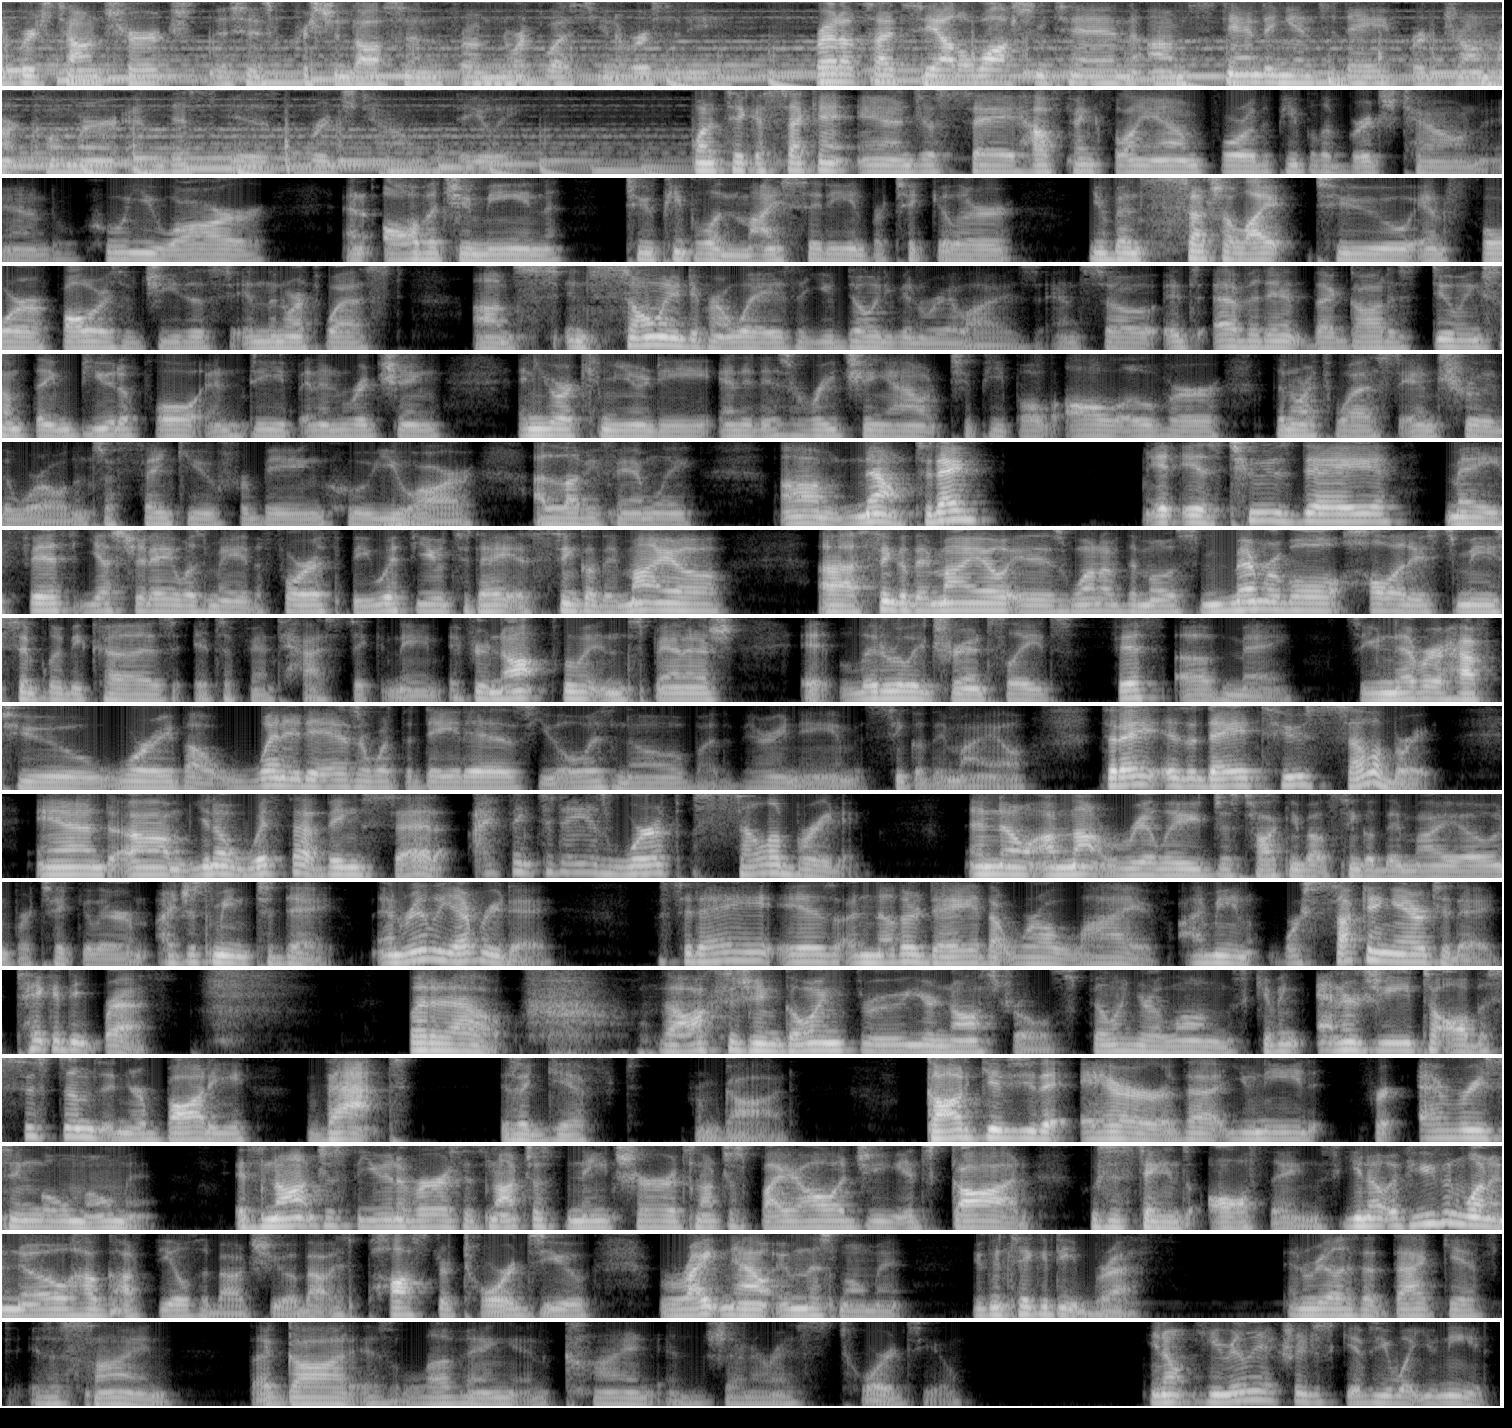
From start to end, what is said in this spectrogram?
Bridgetown Church, this is Christian Dawson from Northwest University, right outside Seattle, Washington. I'm standing in today for John Mark Comer, and this is the Bridgetown Daily. I want to take a second and just say how thankful I am for the people of Bridgetown and who you are and all that you mean to people in my city in particular. You've been such a light to and for followers of Jesus in the Northwest um, in so many different ways that you don't even realize. And so it's evident that God is doing something beautiful and deep and enriching in your community, and it is reaching out to people all over the Northwest and truly the world. And so thank you for being who you are. I love you, family. Um, now, today, it is Tuesday, May 5th. Yesterday was May the 4th. Be with you. Today is Cinco de Mayo. Uh, Cinco de Mayo is one of the most memorable holidays to me simply because it's a fantastic name. If you're not fluent in Spanish, it literally translates 5th of May. So you never have to worry about when it is or what the date is. You always know by the very name, Cinco de Mayo. Today is a day to celebrate. And, um, you know, with that being said, I think today is worth celebrating. And no, I'm not really just talking about Cinco de Mayo in particular. I just mean today and really every day. Today is another day that we're alive. I mean, we're sucking air today. Take a deep breath. Let it out. The oxygen going through your nostrils, filling your lungs, giving energy to all the systems in your body. That is a gift from God. God gives you the air that you need for every single moment. It's not just the universe, it's not just nature, it's not just biology, it's God who sustains all things. You know, if you even want to know how God feels about you, about his posture towards you right now in this moment, you can take a deep breath and realize that that gift is a sign that God is loving and kind and generous towards you. You know, he really actually just gives you what you need.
